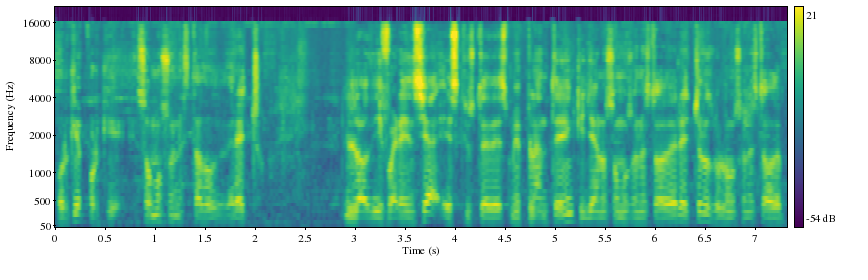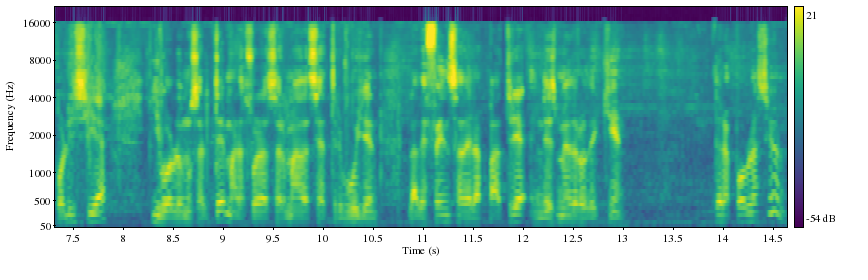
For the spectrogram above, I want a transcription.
¿Por qué? Porque somos un Estado de Derecho. La diferencia es que ustedes me planteen que ya no somos un Estado de Derecho, nos volvemos un Estado de policía y volvemos al tema. Las Fuerzas Armadas se atribuyen la defensa de la patria en desmedro de quién? De la población.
